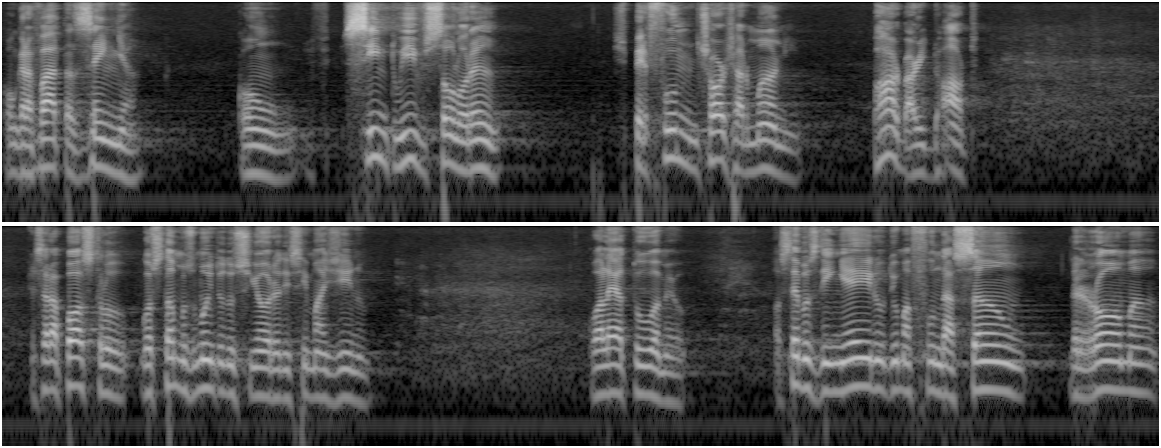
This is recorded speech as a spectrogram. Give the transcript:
com gravata zenha, com cinto Yves Saint Laurent, perfume George Armani, Barbary Dot. Esse era apóstolo, gostamos muito do Senhor. Eu disse: Imagino. Qual é a tua, meu? Nós temos dinheiro de uma fundação de Roma,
